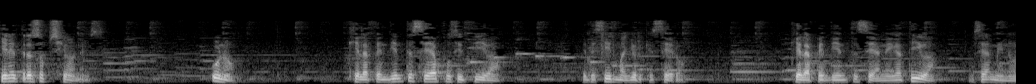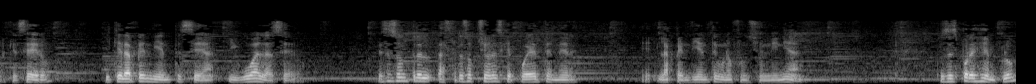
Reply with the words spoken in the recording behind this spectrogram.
tiene tres opciones. Uno, que la pendiente sea positiva, es decir, mayor que cero. Que la pendiente sea negativa, o sea, menor que cero. Y que la pendiente sea igual a cero. Esas son las tres opciones que puede tener eh, la pendiente en una función lineal. Entonces, por ejemplo,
